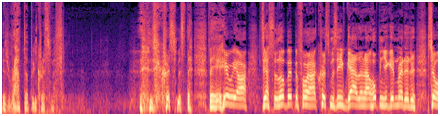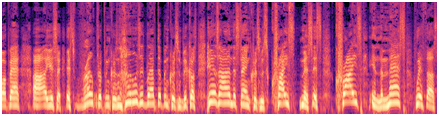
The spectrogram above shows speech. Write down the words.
Is wrapped up in Christmas. Christmas. The, the, here we are, just a little bit before our Christmas Eve gathering. I'm hoping you're getting ready to show up at. Uh, you say it's wrapped up in Christmas. How is it wrapped up in Christmas? Because here's how I understand Christmas: Christmas. It's Christ in the mess with us.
